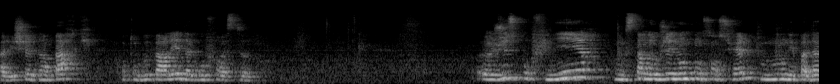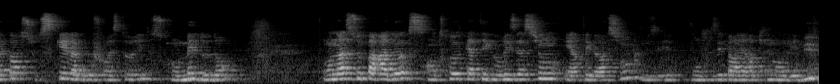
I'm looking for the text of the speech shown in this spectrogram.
à l'échelle d'un parc quand on veut parler d'agroforesterie. Euh, juste pour finir, c'est un objet non consensuel, tout le monde n'est pas d'accord sur ce qu'est l'agroforesterie, ce qu'on met dedans. On a ce paradoxe entre catégorisation et intégration, dont je vous ai parlé rapidement au début.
